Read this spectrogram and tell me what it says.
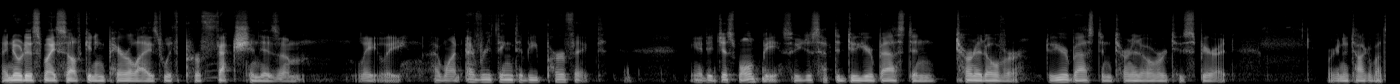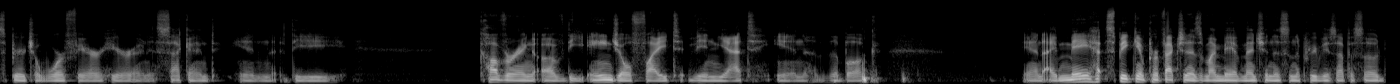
I notice myself getting paralyzed with perfectionism lately. I want everything to be perfect, and it just won't be. So you just have to do your best and turn it over. Do your best and turn it over to Spirit. We're going to talk about spiritual warfare here in a second in the covering of the angel fight vignette in the book. And I may, ha- speaking of perfectionism, I may have mentioned this in the previous episode.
